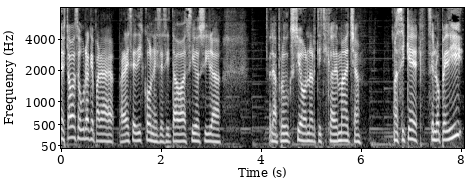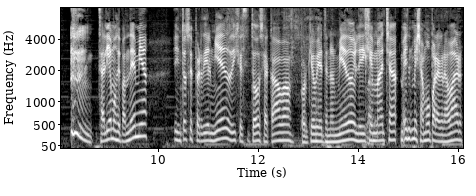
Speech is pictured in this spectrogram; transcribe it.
estaba segura que para, para ese disco necesitaba sí o sí la, la producción artística de Macha. Así que se lo pedí, salíamos de pandemia y entonces perdí el miedo, dije si todo se acaba, ¿por qué voy a tener miedo? Y le dije Macha, él me llamó para grabar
